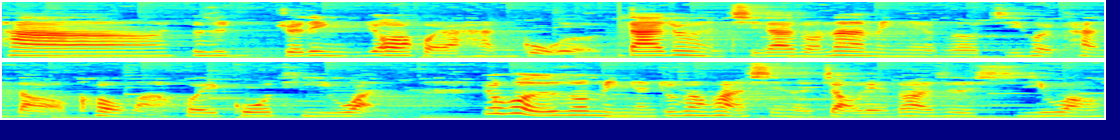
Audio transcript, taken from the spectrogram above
他就是决定又要回来韩国了。大家就很期待说，那明年有没有机会看到寇马回国 T1？又或者是说明年就算换了新的教练，都还是希望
